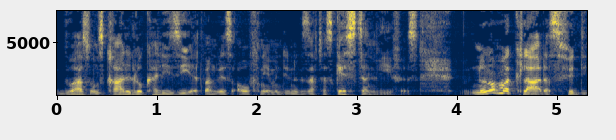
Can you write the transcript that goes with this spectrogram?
Du hast uns gerade lokalisiert, wann wir es aufnehmen, indem du gesagt hast, gestern lief es. Nur noch mal klar, dass für die,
